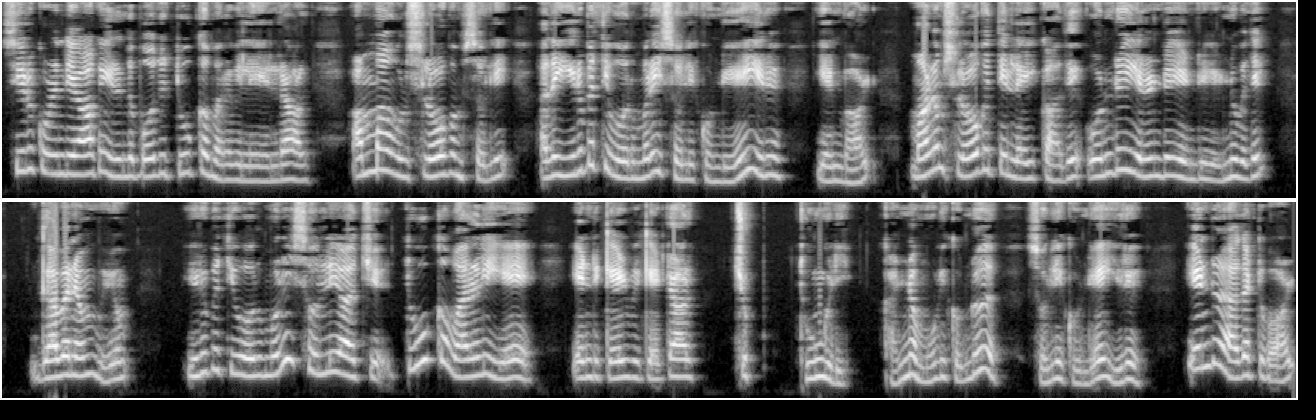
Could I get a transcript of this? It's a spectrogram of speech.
சிறு குழந்தையாக இருந்தபோது தூக்கம் வரவில்லை என்றால் அம்மா ஒரு ஸ்லோகம் சொல்லி அதை இருபத்தி ஒரு முறை சொல்லிக் கொண்டே இரு என்பாள். மனம் ஸ்லோகத்தில் லயிக்காது. ஒன்று இரண்டு என்று எண்ணுவதில் கவனம் விழும். இருபத்தி ஒரு முறை சொல்லியாச்சு. தூக்கம் வரலையே என்று கேள்வி கேட்டால் சுப் தூங்குடி. கண்ணை மூடிக்கொண்டு சொல்லிக்கொண்டே இரு என்று அதட்டுவாள்.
